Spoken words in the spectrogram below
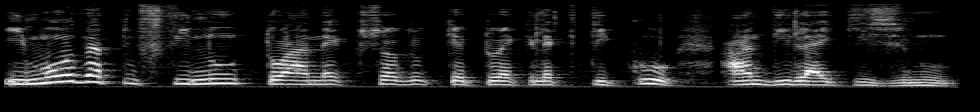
Η μόδα του φθηνού, του ανέξοδου και του εκλεκτικού αντιλαϊκισμού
